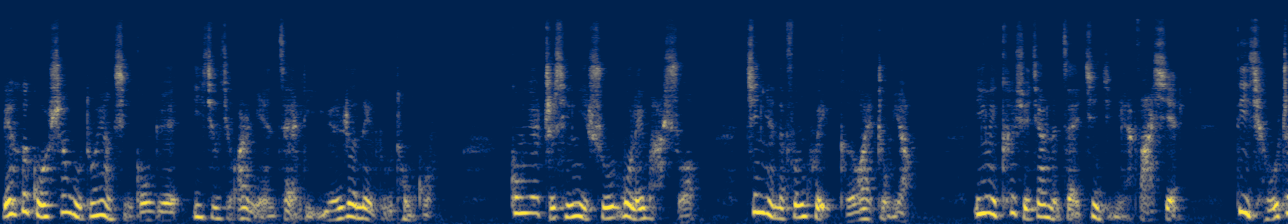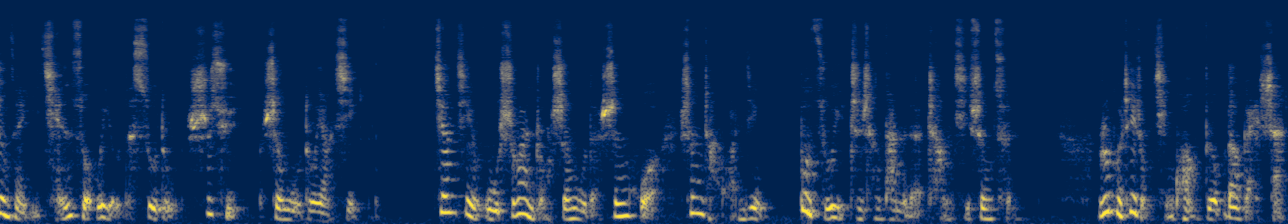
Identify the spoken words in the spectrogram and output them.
联合国生物多样性公约一九九二年在里约热内卢通过。公约执行秘书穆雷马说：“今年的峰会格外重要，因为科学家们在近几年发现，地球正在以前所未有的速度失去生物多样性。”将近五十万种生物的生活生长环境不足以支撑它们的长期生存。如果这种情况得不到改善，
